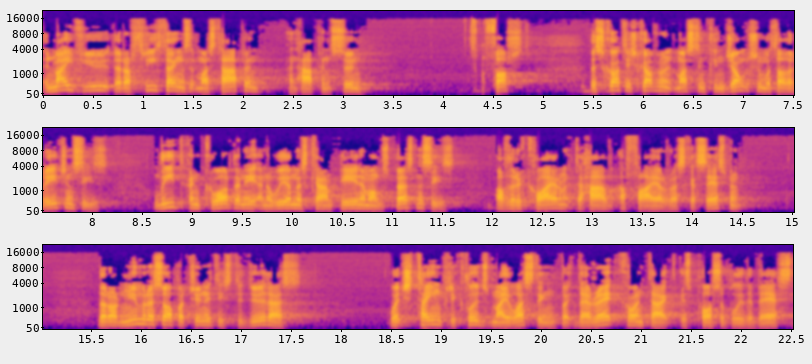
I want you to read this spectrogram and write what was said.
In my view, there are three things that must happen and happen soon. First, the Scottish Government must, in conjunction with other agencies, lead and coordinate an awareness campaign amongst businesses of the requirement to have a fire risk assessment. There are numerous opportunities to do this, which time precludes my listing, but direct contact is possibly the best.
